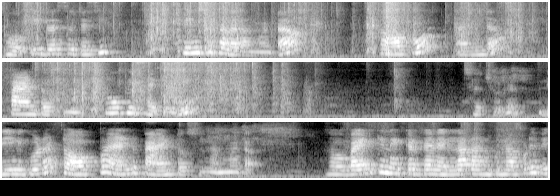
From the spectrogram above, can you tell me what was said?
సో ఈ డ్రెస్ వచ్చేసి పింక్ కలర్ అనమాట టాప్ అండ్ ప్యాంట్ వస్తుంది టూ పీస్ అవుతుంది సో చూడండి. దీనికి కూడా టాప్ అండ్ ప్యాంట్ వస్తుంది అనమాట సో బయటికి నేను ఎక్కడికైనా వెళ్ళాలనుకున్నప్పుడు ఇవి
